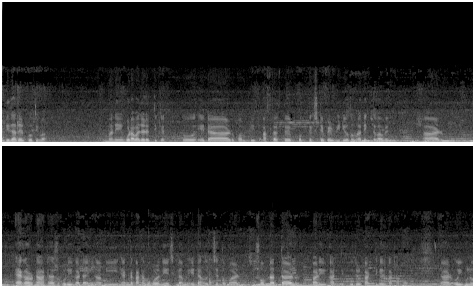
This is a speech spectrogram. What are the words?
অভিদাদের প্রতিমা মানে গোড়াবাজারের দিকে। তো এটার কমপ্লিট আস্তে আস্তে প্রত্যেক স্টেপের ভিডিও তোমরা দেখতে পাবে। আর এগারোটা আঠাশ ঘড়ি কাটায় আমি একটা কাঠামো করে নিয়েছিলাম। এটা হচ্ছে তোমার সোমনাথদার বাড়ির কার্তিক পুজোর কার্তিকের কাঠামো। আর ওইগুলো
